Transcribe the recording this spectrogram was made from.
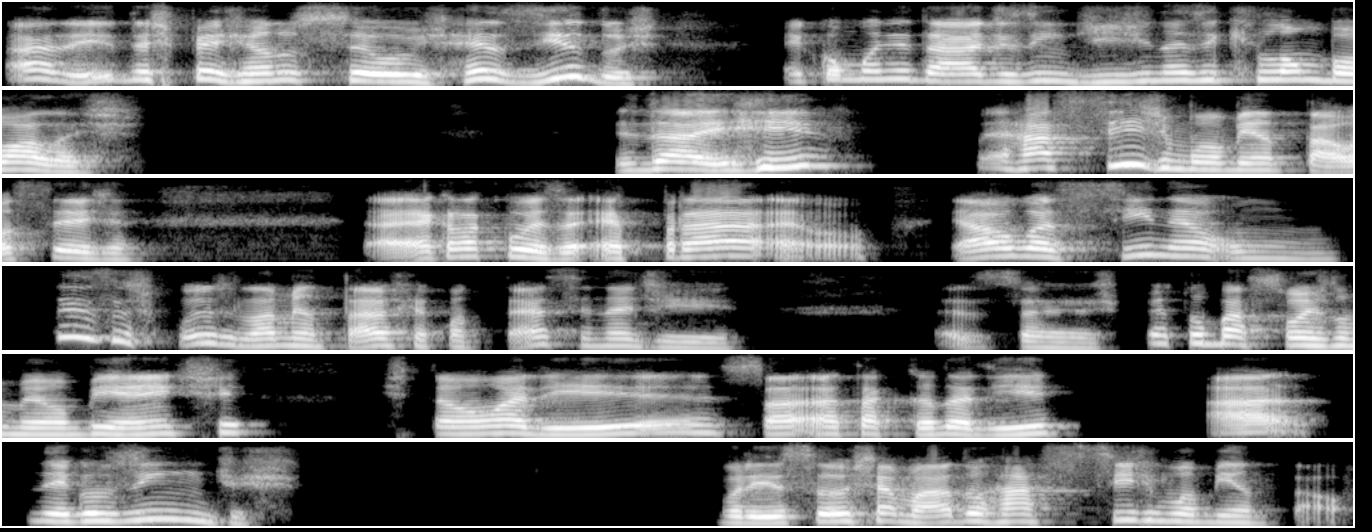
ali despejando seus resíduos em comunidades indígenas e quilombolas. E daí é racismo ambiental, ou seja, é aquela coisa, é para é, algo assim, né, um essas coisas lamentáveis que acontecem, né, de essas perturbações no meio ambiente estão ali atacando ali a negros e índios. Por isso é o chamado racismo ambiental.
